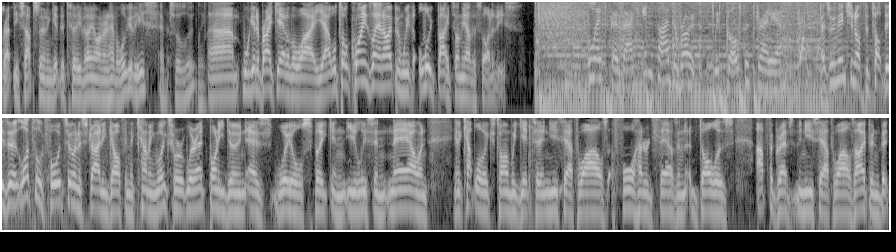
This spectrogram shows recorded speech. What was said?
wrap this up soon and get the TV on and have a look at this. Absolutely. Um, we'll get a break out of the way. Uh, we'll talk Queensland Open with Luke Bates on the other side of this. Let's go back inside the ropes with Golf Australia. As we mentioned off the top, there's a lot to look forward to in Australian golf in the coming weeks. We're, we're at Bonnie Doon as we all speak, and you listen now. And in a couple of weeks' time, we get to New South Wales, $400,000 up for grabs at the New South Wales Open. But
